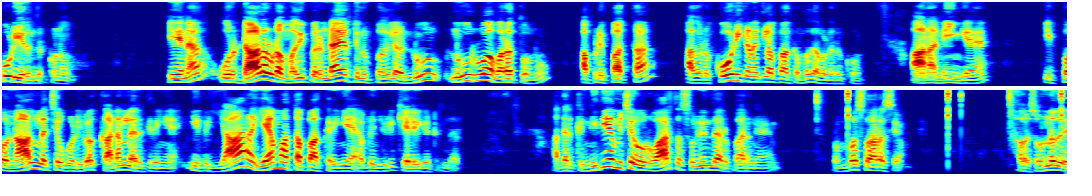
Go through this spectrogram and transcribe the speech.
கூடியிருந்திருக்கணும். ஏன்னா ஒரு டாலரோட மதிப்பு ரெண்டாயிரத்தி முப்பதில் நூ நூறுரூவா வர தோணும். அப்படி பார்த்தா அதோட கோடிக்கணக்கில் பார்க்கும்போது அவ்வளோ இருக்கும். ஆனால் நீங்கள் இப்போ நாலு லட்சம் கோடி ரூபா கடனில் இருக்கிறீங்க. இது யாரை ஏமாத்த பார்க்குறீங்க? அப்படின்னு சொல்லி கேள்வி கேட்டிருந்தார். அதற்கு நிதியமைச்சர் ஒரு வார்த்தை சொல்லியிருந்தார் பாருங்க. ரொம்ப சுவாரஸ்யம். அவர் சொன்னது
